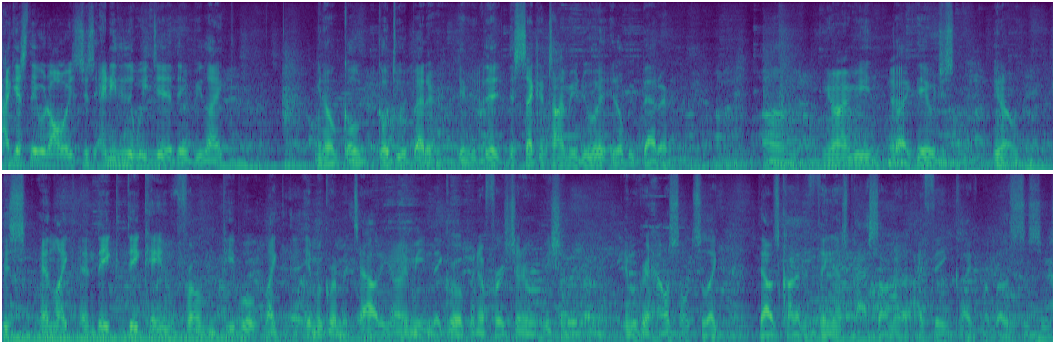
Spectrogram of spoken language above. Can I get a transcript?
I guess they would always just anything that we did, they'd be like, you know, go go do it better. If, the, the second time you do it, it'll be better. Um, you know what I mean? Like they would just, you know, just and like and they they came from people like uh, immigrant mentality. You know what I mean? They grew up in a first generation immigrant household, so like that was kind of the thing that was passed on to I think like my brothers and sisters.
